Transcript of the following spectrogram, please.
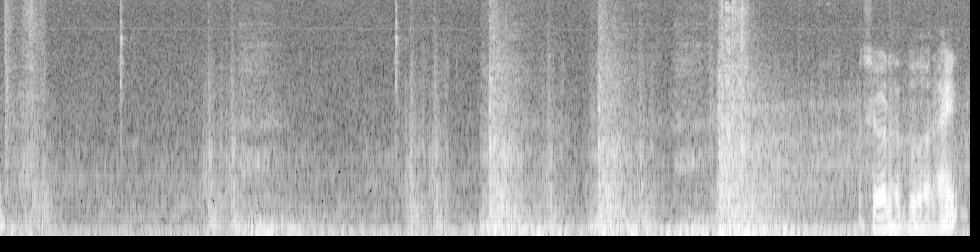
Hm. Né? Això és de Tudorain? Eh?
